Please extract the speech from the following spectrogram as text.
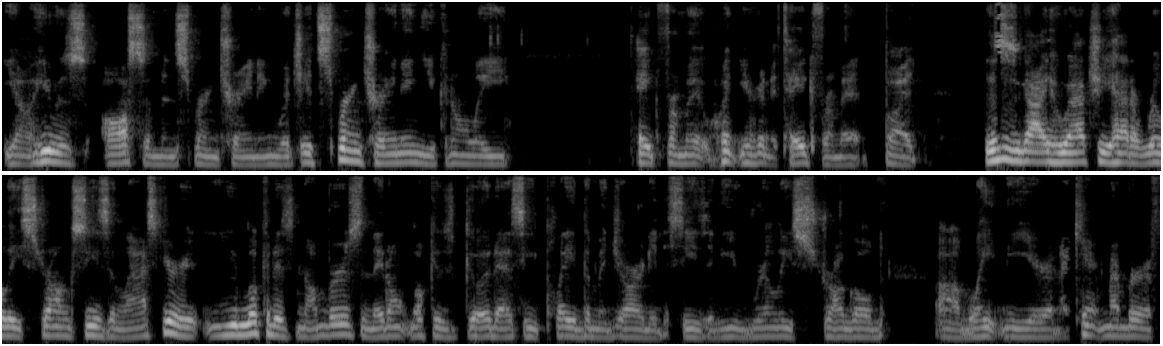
you know, he was awesome in spring training, which it's spring training. You can only take from it what you're going to take from it. But this is a guy who actually had a really strong season last year. You look at his numbers, and they don't look as good as he played the majority of the season. He really struggled um, late in the year, and I can't remember if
